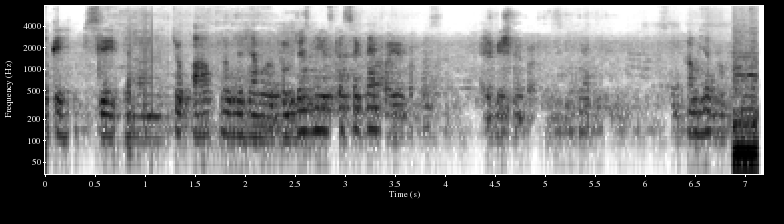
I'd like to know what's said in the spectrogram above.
okay see जो आप लोग जो है वो कंप्यूटर्स भी यूज़ कर सकते हैं for your purpose educational purpose come here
